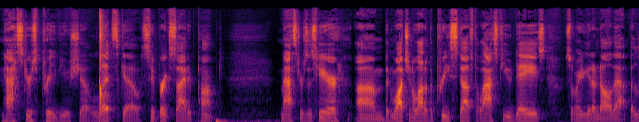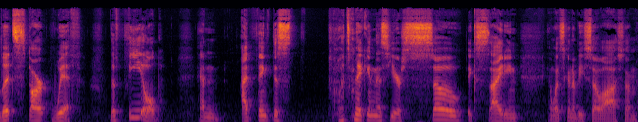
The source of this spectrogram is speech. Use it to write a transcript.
Masters preview show. Let's go. Super excited, pumped. Masters is here. Um, been watching a lot of the pre stuff the last few days, so we're gonna get into all that. But let's start with the field, and I think this what's making this year so exciting and what's going to be so awesome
